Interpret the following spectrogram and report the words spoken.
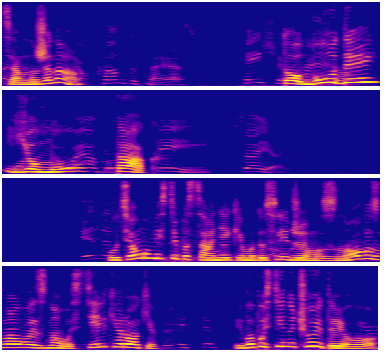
це множина. то буде йому так. У цьому місці писання, яке ми досліджуємо знову, знову і знову стільки років, і ви постійно чуєте його.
